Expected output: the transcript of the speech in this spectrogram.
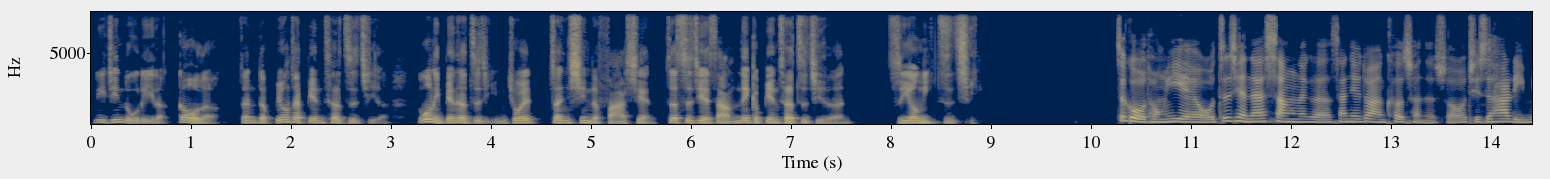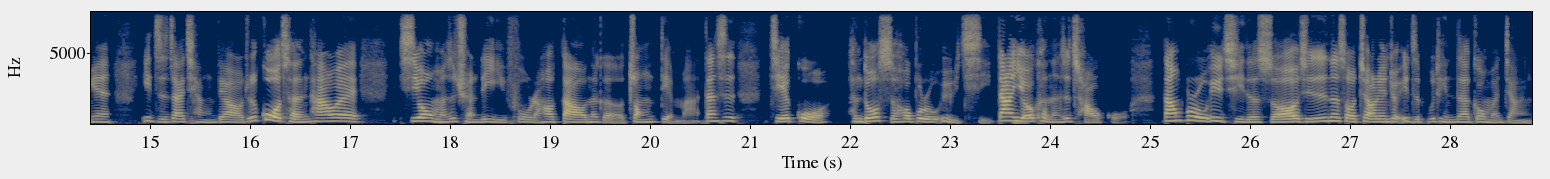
你已经努力了，够了，真的不用再鞭策自己了。如果你鞭策自己，你就会真心的发现，这世界上那个鞭策自己的人，只有你自己。这个我同意。我之前在上那个三阶段课程的时候，其实它里面一直在强调，就是过程它会希望我们是全力以赴，然后到那个终点嘛。但是结果很多时候不如预期，当然有可能是超过。当不如预期的时候，其实那时候教练就一直不停在跟我们讲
